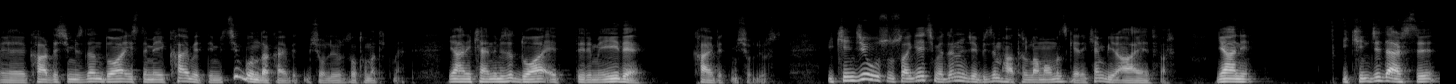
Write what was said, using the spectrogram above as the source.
e, kardeşimizden dua istemeyi kaybettiğimiz için bunu da kaybetmiş oluyoruz otomatikmen. Yani kendimize dua ettirmeyi de kaybetmiş oluyoruz. İkinci hususa geçmeden önce bizim hatırlamamız gereken bir ayet var. Yani ikinci dersi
